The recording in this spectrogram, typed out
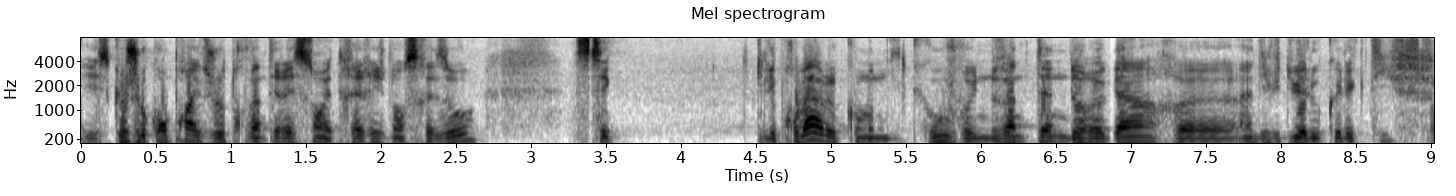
Et ce que je comprends et que je trouve intéressant et très riche dans ce réseau, c'est qu'il est probable qu'on découvre une vingtaine de regards euh, individuels ou collectifs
